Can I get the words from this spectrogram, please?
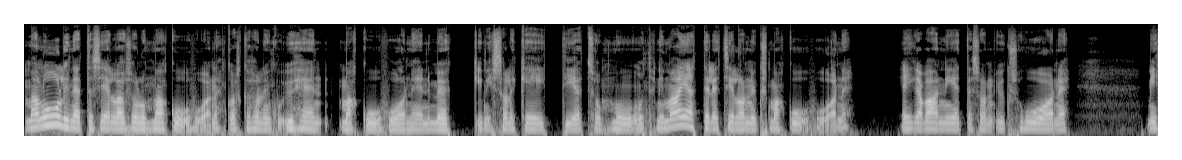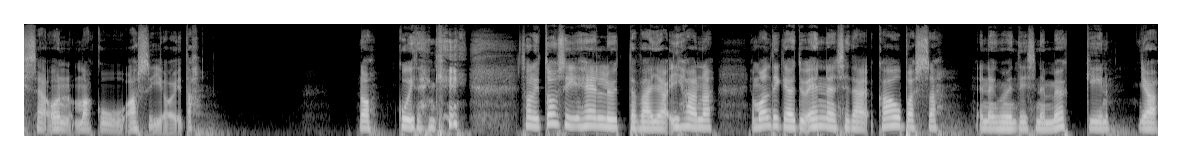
mä luulin, että siellä olisi ollut makuuhuone, koska se oli niin yhden makuuhuoneen mökki, missä oli keittiöt sun muut. Niin mä ajattelin, että siellä on yksi makuuhuone, eikä vaan niin, että se on yksi huone, missä on makuuasioita. No, kuitenkin. Se oli tosi hellyttävä ja ihana. Ja me oltiin käyty ennen sitä kaupassa, ennen kuin mentiin sinne mökkiin. Ja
